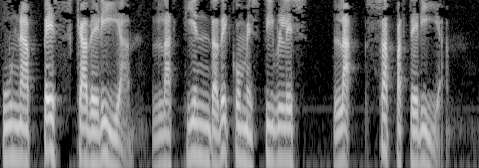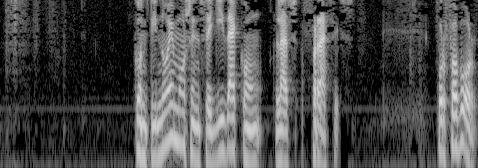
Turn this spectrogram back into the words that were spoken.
una pescadería, la tienda de comestibles, la zapatería. Continuemos enseguida con las frases. Por favor,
